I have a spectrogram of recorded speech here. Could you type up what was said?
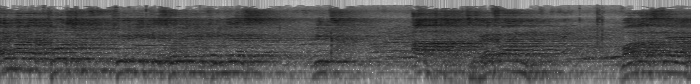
Einmal der Torschützenkönig des heutigen Turniers mit acht Treffern war das der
